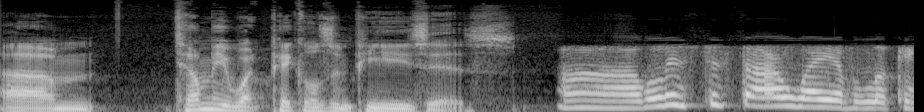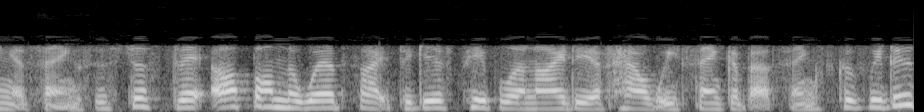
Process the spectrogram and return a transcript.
Um, tell me what Pickles and Peas is. Uh, well, it's just our way of looking at things. It's just up on the website to give people an idea of how we think about things because we do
